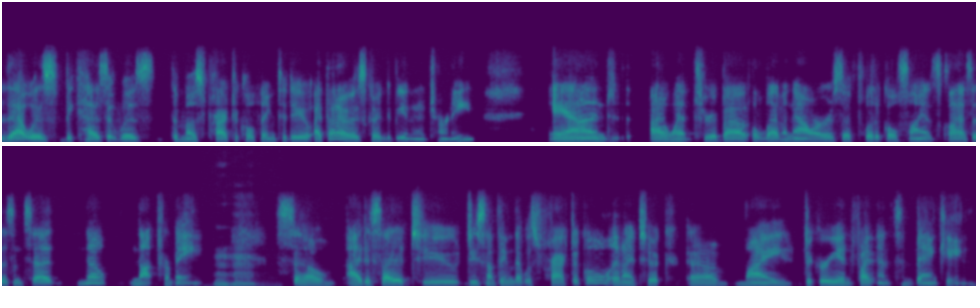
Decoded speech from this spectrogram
that was because it was the most practical thing to do. I thought I was going to be an attorney, and I went through about 11 hours of political science classes and said, nope, not for me. Mm-hmm. So I decided to do something that was practical, and I took uh, my degree in finance and banking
